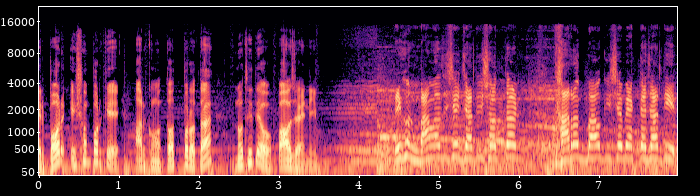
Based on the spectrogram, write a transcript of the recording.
এরপর এ সম্পর্কে আর কোনো তৎপরতা নথিতেও পাওয়া যায়নি। দেখুন, বাংলাদেশের জাতিসত্তার ধারক বাহক হিসেবে একটা জাতির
